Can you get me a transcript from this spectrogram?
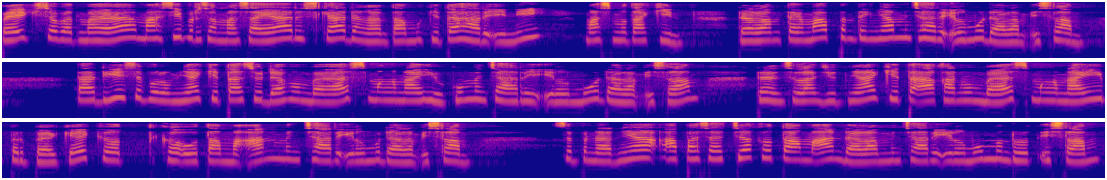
Baik Sobat Maha, masih bersama saya Rizka dengan tamu kita hari ini, Mas Mutakin, dalam tema pentingnya mencari ilmu dalam Islam. Tadi sebelumnya kita sudah membahas mengenai hukum mencari ilmu dalam Islam dan selanjutnya kita akan membahas mengenai berbagai ke keutamaan mencari ilmu dalam Islam. Sebenarnya apa saja keutamaan dalam mencari ilmu menurut Islam?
